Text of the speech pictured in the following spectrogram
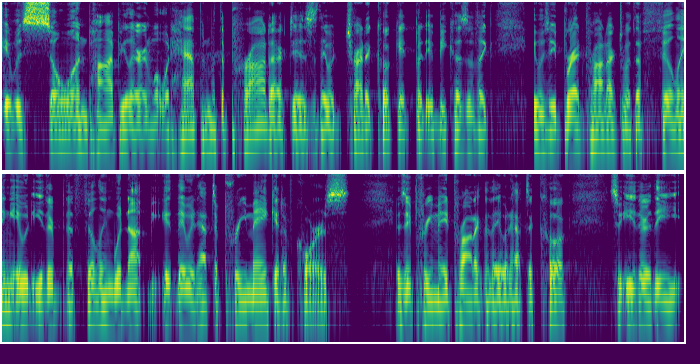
it was so unpopular and what would happen with the product is they would try to cook it but it, because of like it was a bread product with a filling it would either the filling would not be they would have to pre-make it of course. It was a pre-made product that they would have to cook. So either the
